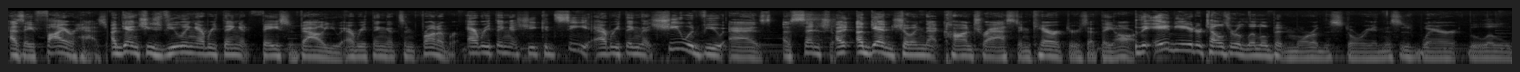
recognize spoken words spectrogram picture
as a fire hazard. Again, she's viewing everything at face value, everything that's in front of her, everything that she could see, everything that she would view as essential. I, again, showing that contrast in characters that they are. The aviator tells her a little bit more of the story, and this is where the little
